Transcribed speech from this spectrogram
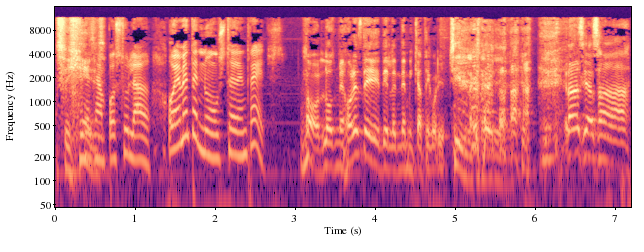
Sí. que se han postulado. Obviamente no usted entre ellos. No, los mejores de, de, mi categoría. Sí, de la categoría. Gracias a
